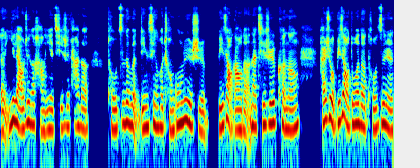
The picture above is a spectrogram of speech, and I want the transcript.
呃，医疗这个行业其实它的投资的稳定性和成功率是比较高的。那其实可能还是有比较多的投资人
